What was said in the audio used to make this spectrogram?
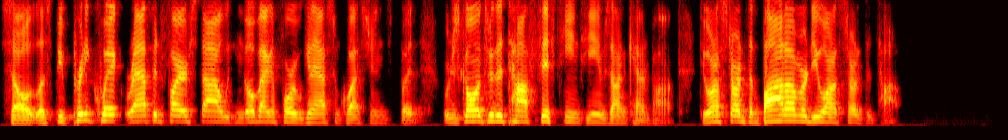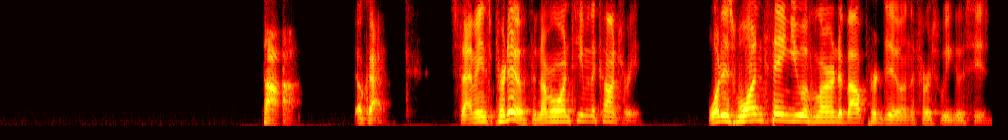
So let's be pretty quick, rapid fire style. We can go back and forth. We can ask some questions, but we're just going through the top 15 teams on KenPom. Do you want to start at the bottom or do you want to start at the top? Top. Okay. So that means Purdue, the number one team in the country. What is one thing you have learned about Purdue in the first week of the season?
